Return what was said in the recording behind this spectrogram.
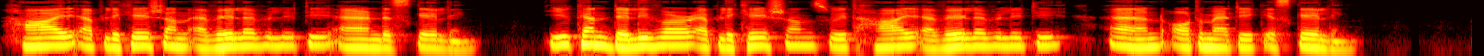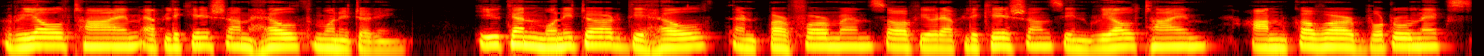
High application availability and scaling you can deliver applications with high availability and automatic scaling. Real-time application health monitoring. You can monitor the health and performance of your applications in real time, uncover bottlenecks,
